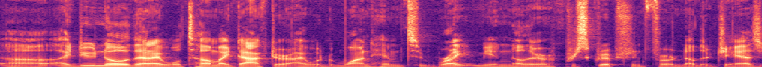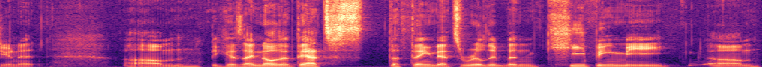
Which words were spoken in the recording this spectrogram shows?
Uh, I do know that I will tell my doctor I would want him to write me another prescription for another JAS unit. Um, because I know that that's the thing that's really been keeping me um,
